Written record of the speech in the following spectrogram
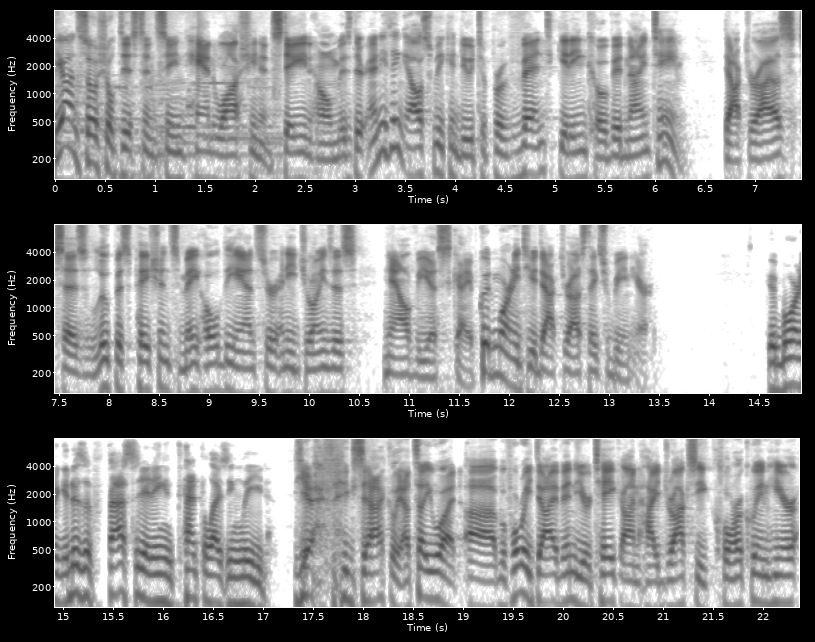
Beyond social distancing, hand washing, and staying home, is there anything else we can do to prevent getting COVID 19? Dr. Oz says lupus patients may hold the answer, and he joins us now via Skype. Good morning to you, Dr. Oz. Thanks for being here. Good morning. It is a fascinating and tantalizing lead. Yeah, exactly. I'll tell you what, uh, before we dive into your take on hydroxychloroquine here,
